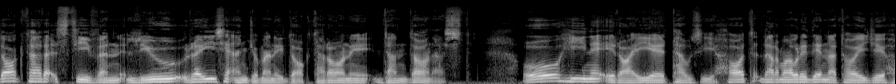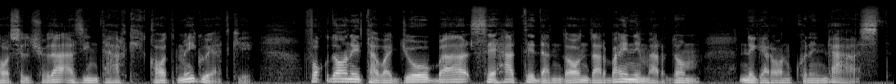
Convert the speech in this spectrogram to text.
دکتر استیون لیو رئیس انجمن دکتران دندان است. او حین ارائه توضیحات در مورد نتایج حاصل شده از این تحقیقات می گوید که فقدان توجه به صحت دندان در بین مردم نگران کننده است.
